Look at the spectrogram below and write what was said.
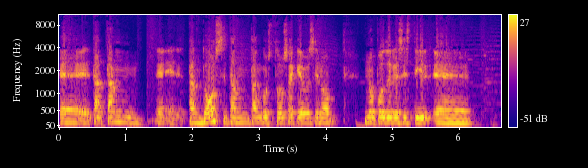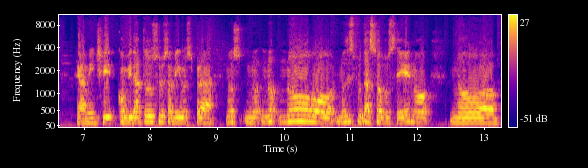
é, tá tão, tão doce, tão, tão gostosa que você não, não pode resistir é, realmente convidar todos os seus amigos para não, não, não, não desfrutar só você, não, não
